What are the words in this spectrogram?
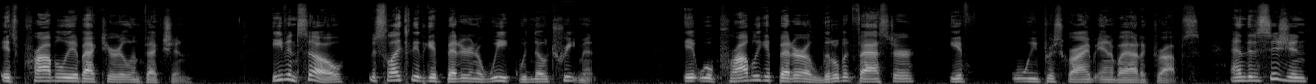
it's probably a bacterial infection. Even so, it's likely to get better in a week with no treatment. It will probably get better a little bit faster if we prescribe antibiotic drops and the decision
